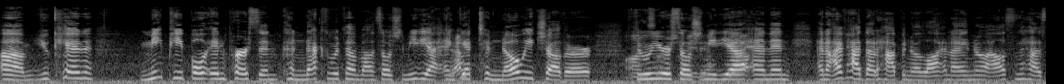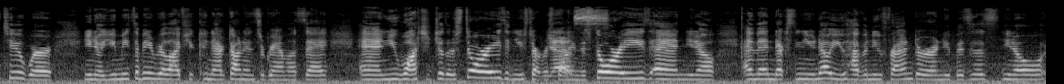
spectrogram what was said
Um, you can meet people in person, connect with them on social media, and Yeah. get to know each other On through your social social media, media. yeah. And then, and I've had that happen a lot, and I know Allison has too, where you know you meet somebody in real life, you connect on Instagram, let's say, and you watch each other's stories, and you start responding Yes. to stories, and you know, and then next thing you know, you have a new friend or a new business, you know,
